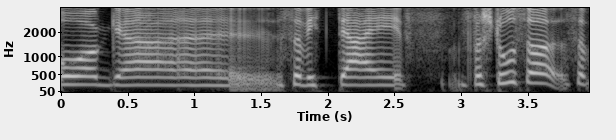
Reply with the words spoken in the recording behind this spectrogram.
Og uh, så vidt jeg forsto, så, så,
